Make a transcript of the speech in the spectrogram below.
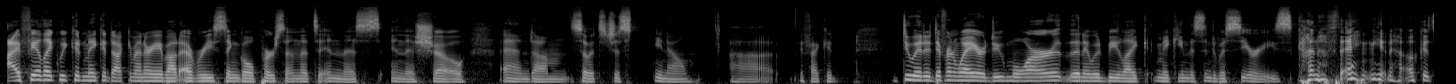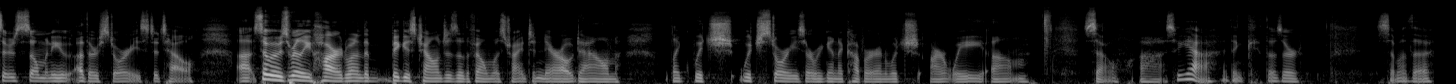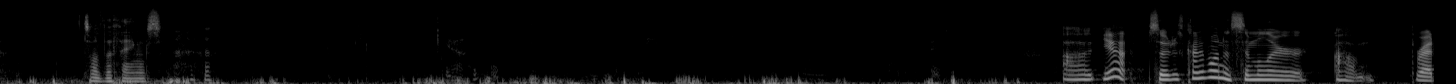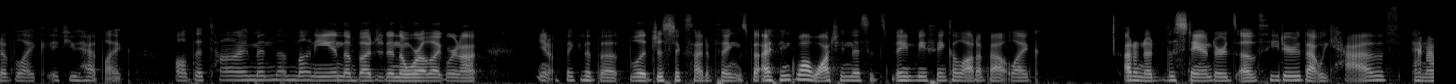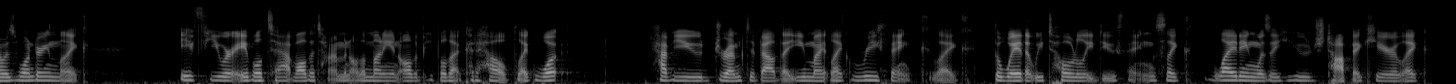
I feel like we could make a documentary about every single person that's in this in this show, and um, so it's just you know uh, if I could do it a different way or do more, then it would be like making this into a series kind of thing, you know, because there's so many other stories to tell. Uh, so it was really hard. One of the biggest challenges of the film was trying to narrow down like which which stories are we going to cover and which aren't we. Um, so uh, so yeah, I think those are some of the some of the things. Yeah. Uh, yeah. So just kind of on a similar um, thread of like, if you had like all the time and the money and the budget in the world, like we're not, you know, thinking of the logistics side of things. But I think while watching this, it's made me think a lot about like, I don't know, the standards of theater that we have, and I was wondering like, if you were able to have all the time and all the money and all the people that could help, like what have you dreamt about that you might like rethink like the way that we totally do things? Like lighting was a huge topic here. Like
